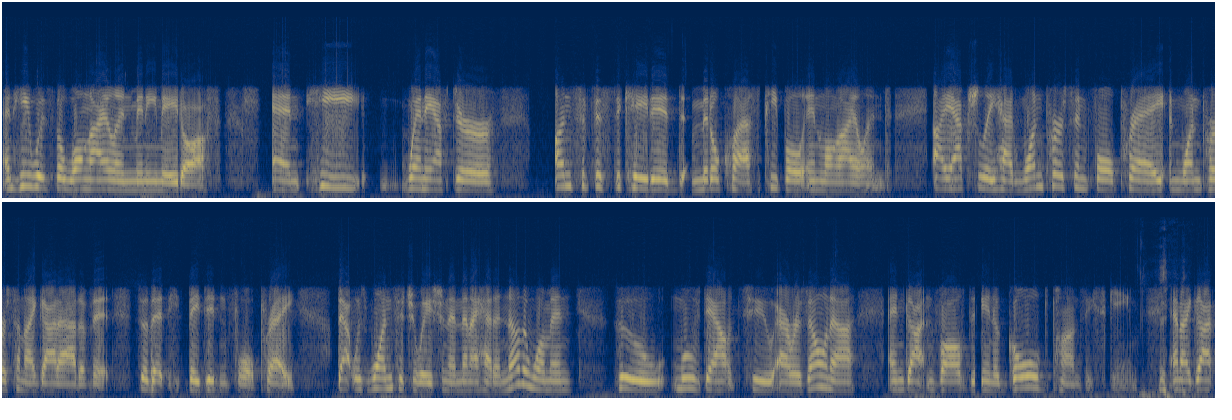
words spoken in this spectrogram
and he was the Long Island mini Madoff, and he went after unsophisticated middle class people in Long Island I actually had one person fall prey and one person I got out of it so that they didn't fall prey. That was one situation. And then I had another woman who moved out to Arizona and got involved in a gold Ponzi scheme. and I got,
